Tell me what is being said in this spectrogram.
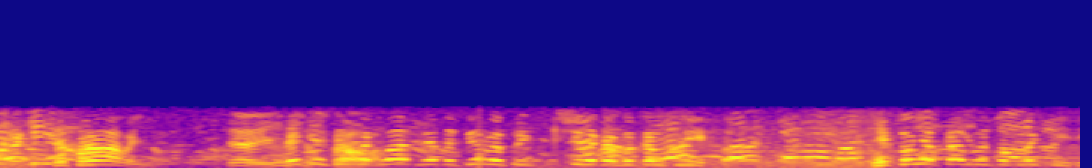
Какие Це правильно. Це інша Эти справа. согласны, это первая причина как бы конфликта. Никто не отказывается платить.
